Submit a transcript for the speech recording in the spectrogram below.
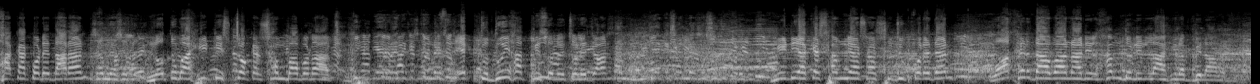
ফাঁকা করে দাঁড়ান। নতুবা হিট স্ট্রোকের সম্ভাবনা আছে। একটু দুই হাত পিছনে চলে যান। মিডিয়াকে সামনে আসার সুযোগ করে দেন। ওয়াখের দাওয়ান আলহামদুলিল্লাহ রাব্বিল আলামিন।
